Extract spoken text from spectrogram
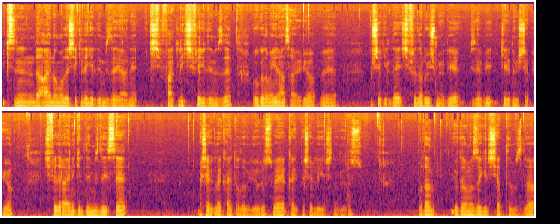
ikisinin de aynı olmadığı şekilde girdiğimizde yani iki, farklı iki şifre girdiğimizde uygulama yine hata veriyor ve bu şekilde şifreler uyuşmuyor diye bize bir geri dönüş yapıyor. Şifreleri aynı girdiğimizde ise başarıyla kayıt olabiliyoruz ve kayıt başarılı girişini alıyoruz. Buradan uygulamamıza giriş yaptığımızda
